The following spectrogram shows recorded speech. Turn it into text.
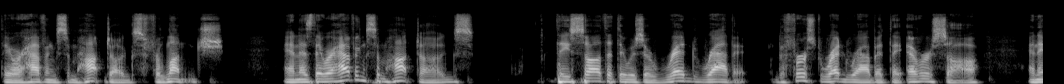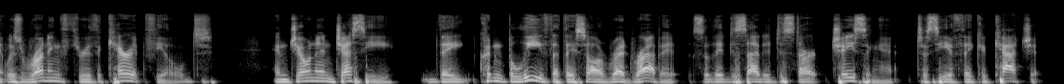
they were having some hot dogs for lunch. And as they were having some hot dogs, they saw that there was a red rabbit, the first red rabbit they ever saw, and it was running through the carrot fields. And Jonah and Jesse, they couldn't believe that they saw a red rabbit, so they decided to start chasing it to see if they could catch it.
